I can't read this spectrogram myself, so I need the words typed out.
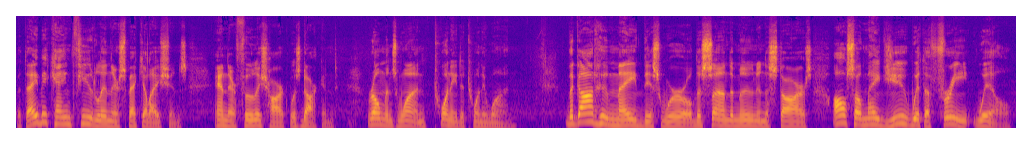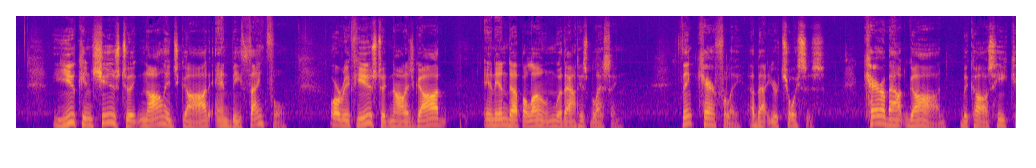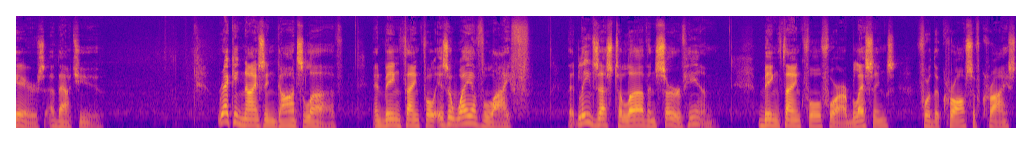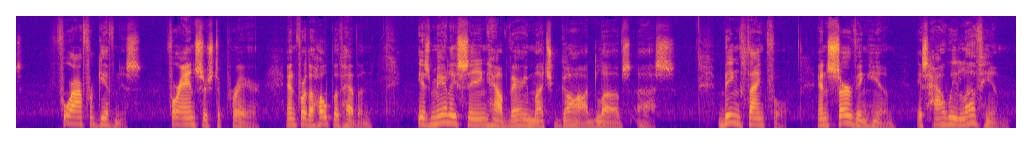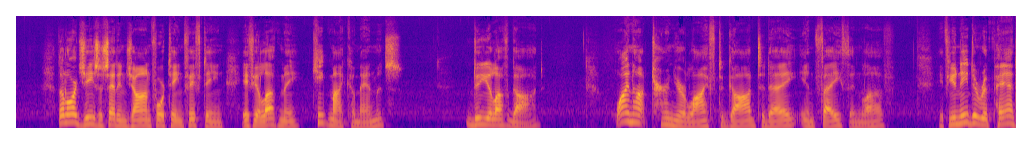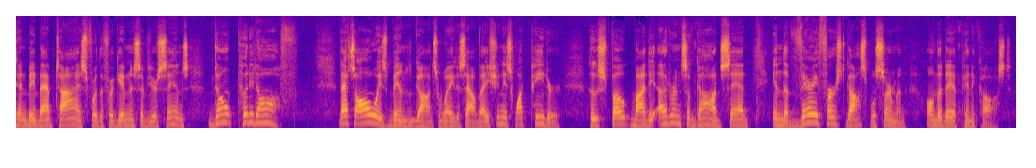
but they became futile in their speculations, and their foolish heart was darkened. Romans 1 20 to 21. The God who made this world, the sun, the moon, and the stars, also made you with a free will. You can choose to acknowledge God and be thankful, or refuse to acknowledge God and end up alone without His blessing. Think carefully about your choices. Care about God because He cares about you. Recognizing God's love and being thankful is a way of life that leads us to love and serve Him, being thankful for our blessings, for the cross of Christ, for our forgiveness, for answers to prayer, and for the hope of heaven is merely seeing how very much God loves us. Being thankful and serving Him is how we love Him. The Lord Jesus said in John 14, 15, If you love me, keep my commandments. Do you love God? Why not turn your life to God today in faith and love? If you need to repent and be baptized for the forgiveness of your sins, don't put it off. That's always been God's way to salvation. It's what Peter, who spoke by the utterance of God, said in the very first gospel sermon on the day of Pentecost.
